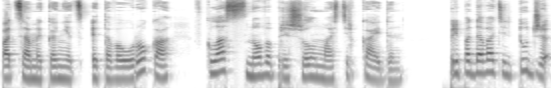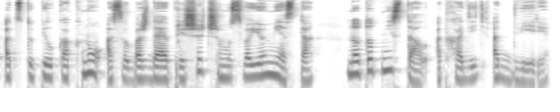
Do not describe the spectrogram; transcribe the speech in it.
Под самый конец этого урока в класс снова пришел мастер Кайден. Преподаватель тут же отступил к окну, освобождая пришедшему свое место, но тот не стал отходить от двери.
